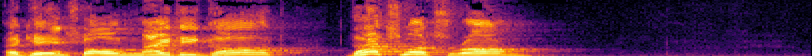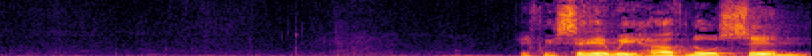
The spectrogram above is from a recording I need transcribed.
against Almighty God. That's what's wrong. If we say we have no sin,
